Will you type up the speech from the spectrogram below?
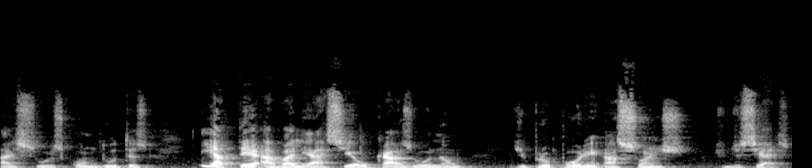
as suas condutas e até avaliar se é o caso ou não de proporem ações judiciais.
